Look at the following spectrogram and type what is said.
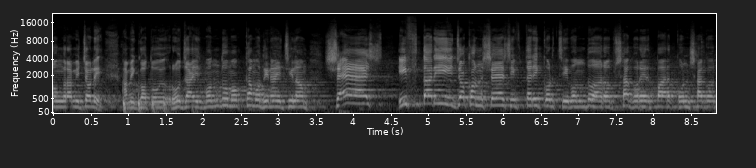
নোংরামি চলে। আমি গত রোজাই বন্ধু মক্কা মদিনায় ছিলাম। শেষ ইফতারি, যখন শেষ ইফতারি করছি বন্ধু আরব সাগরের পার কোন সাগর?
